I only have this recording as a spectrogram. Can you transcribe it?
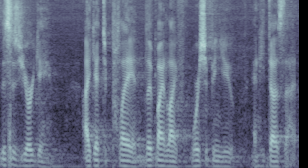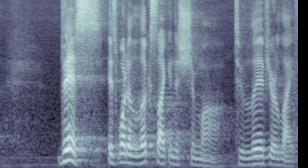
this is your game. I get to play and live my life worshiping you. And he does that. This is what it looks like in the Shema to live your life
